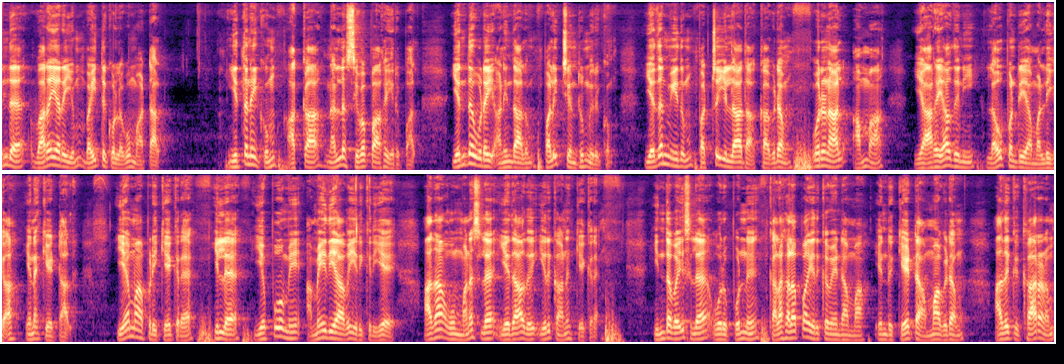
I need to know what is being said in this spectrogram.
எந்த வரையறையும் வைத்து கொள்ளவும் மாட்டாள். இத்தனைக்கும் அக்கா நல்ல சிவப்பாக இருப்பாள். எந்த உடை அணிந்தாலும் பளிச்சென்றும் இருக்கும். எதன் மீதும் பற்று இல்லாத அக்காவிடம் ஒரு நாள் அம்மா யாரையாவது நீ லவ் பண்ணுறியா மல்லிகா? என கேட்டாள். ஏமா அப்படி கேட்குற இல்லை எப்போவுமே அமைதியாகவே இருக்கிறியே. அதான் உன் மனசில் ஏதாவது இருக்கான்னு கேட்குறேன் இந்த வயசில் ஒரு பொண்ணு கலகலப்பாக இருக்க வேண்டாமா என்று கேட்ட அம்மாவிடம் அதுக்கு காரணம்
